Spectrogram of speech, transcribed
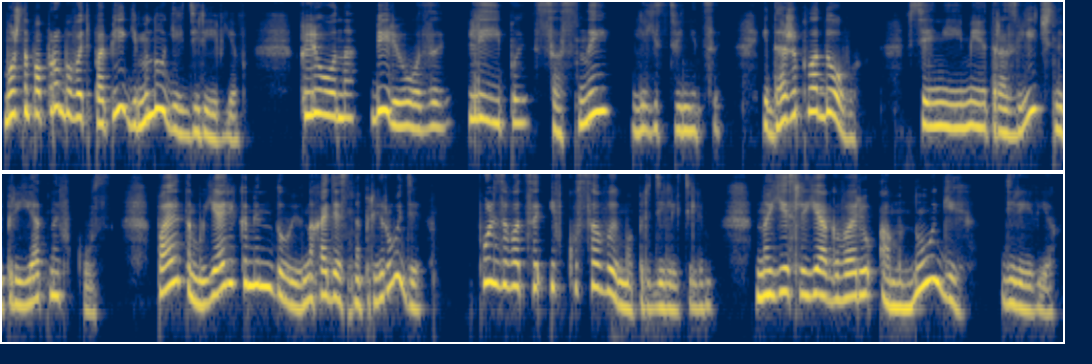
можно попробовать побеги многих деревьев. Клена, березы, липы, сосны, лиственницы и даже плодовых. Все они имеют различный приятный вкус. Поэтому я рекомендую, находясь на природе, пользоваться и вкусовым определителем. Но если я говорю о многих деревьях,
